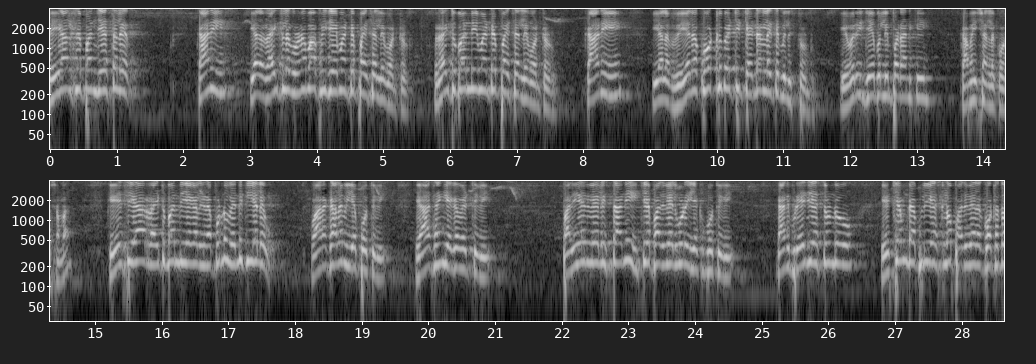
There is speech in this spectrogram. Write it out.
చేయాల్సిన పని చేస్తలేరు. కానీ ఇవాళ రైతులకు రుణమాఫీ చేయమంటే పైసలు లేవంటాడు. రైతు బంధు ఇవ్వమంటే పైసలు లేవంటాడు. కానీ ఇవాళ వేల కోట్లు పెట్టి టెండర్లు అయితే పిలుస్తుండు. ఎవరి జేబులు నింపడానికి? కమిషన్ల కోసమా? కేసీఆర్ రైతు బంధు ఇవ్వగలిగినప్పుడు నువ్వు ఎందుకు ఇవ్వలేవు వానకాలం ఇవ్వపోతువి యాసంగి ఎగబెట్టివి. పదిహేను వేలు ఇస్తా అని ఇచ్చే పదివేలు కూడా ఇవ్వకపోతుంది కానీ ఇప్పుడు ఏం చేస్తుండు? హెచ్ఎండబ్ల్యూఎస్లో పదివేల కోట్లతో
